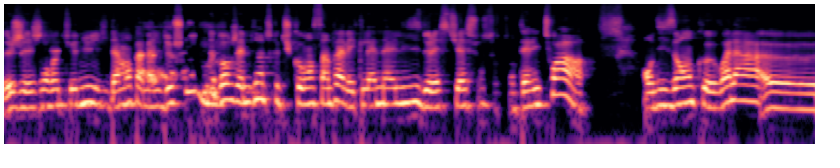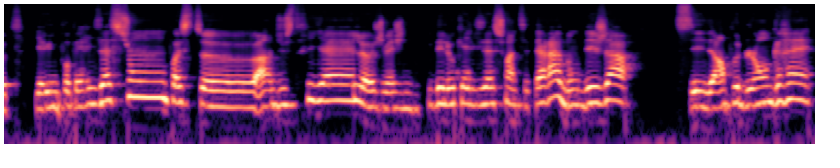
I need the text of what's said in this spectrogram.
j'ai retenu évidemment pas mal de choses. D'abord, j'aime bien parce que tu commences un peu avec l'analyse de la situation sur ton territoire, en disant que voilà, euh, il y a une paupérisation post-industrielle, j'imagine beaucoup de délocalisation, etc. Donc déjà, c'est un peu de l'engrais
